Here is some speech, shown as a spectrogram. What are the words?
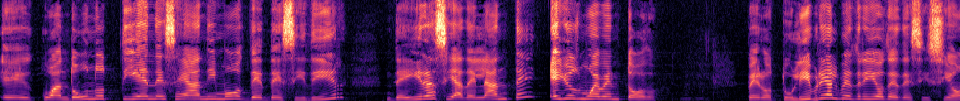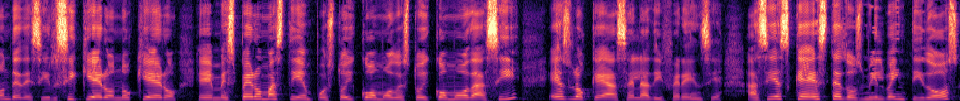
eh, cuando uno tiene ese ánimo de decidir, de ir hacia adelante, ellos mueven todo. Pero tu libre albedrío de decisión, de decir sí quiero, no quiero, eh, me espero más tiempo, estoy cómodo, estoy cómoda así, es lo que hace la diferencia. Así es que este 2022,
